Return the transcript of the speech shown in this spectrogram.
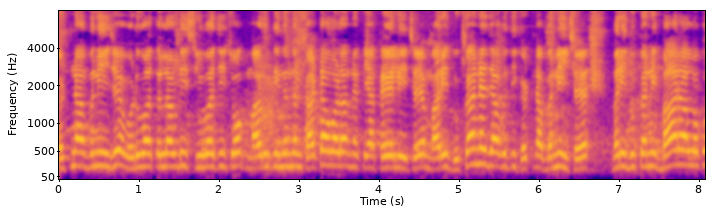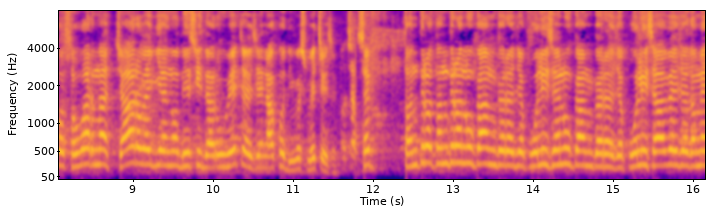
ઘટના બની છે વડવા તલાવડી શિવાજી ચોક મારુતિ નંદન કાંટાવાળાને ત્યાં થયેલી છે. મારી દુકાને જ આ બધી ઘટના બની છે. મારી દુકાનની બહાર આ લોકો સવારના ચાર વાગ્યાનો દેશી દારૂ વેચે છે અને આખો દિવસ વેચે છે. સાહેબ તંત્ર તંત્રનું કામ કરે છે, પોલીસ એનું કામ કરે છે. પોલીસ આવે છે તમે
